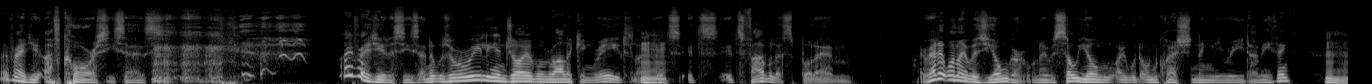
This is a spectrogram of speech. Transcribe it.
I've read you. Of course, he says. I've read Ulysses, and it was a really enjoyable, rollicking read. Like Mhm. it's it's it's fabulous. But um, I read it when I was younger. When I was so young, I would unquestioningly read anything. hmm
